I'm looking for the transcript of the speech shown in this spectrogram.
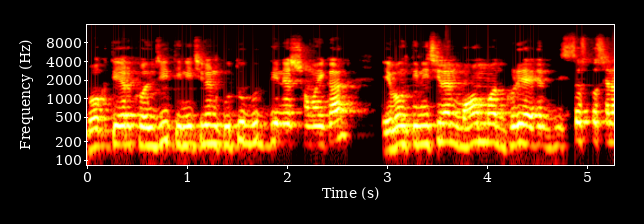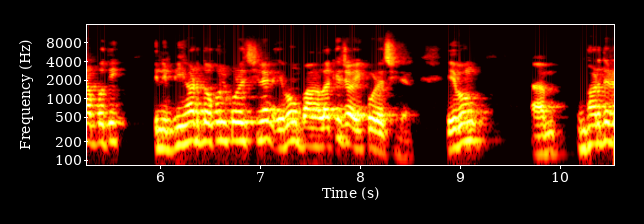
বখতিয়ার খলজি, তিনি ছিলেন কুতুবুদ্দিনের সময়কার এবং তিনি ছিলেন মোহাম্মদ ঘুরির একজন বিশ্বস্ত সেনাপতি। তিনি বিহার দখল করেছিলেন এবং বাংলাকে জয় করেছিলেন। এবং ভারতের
